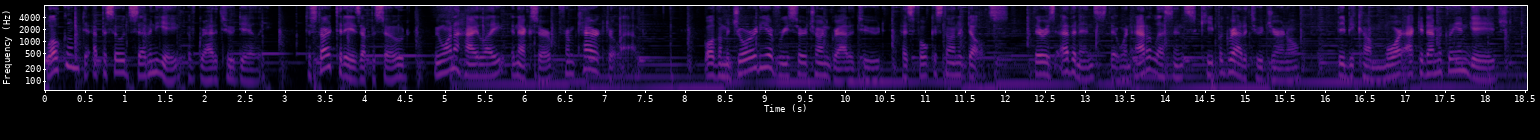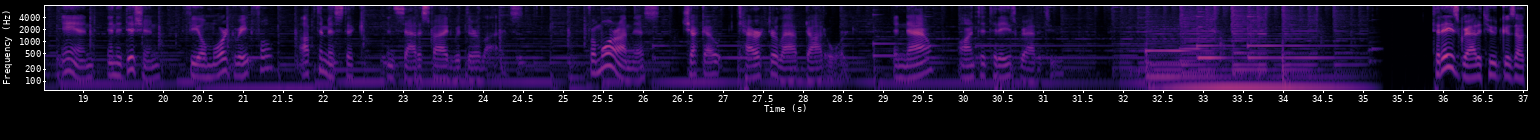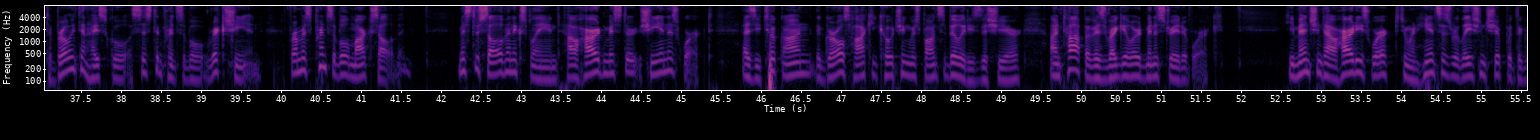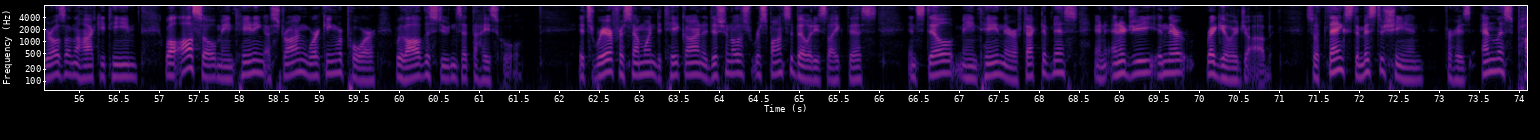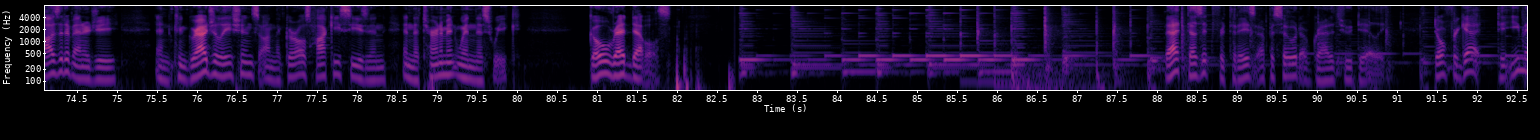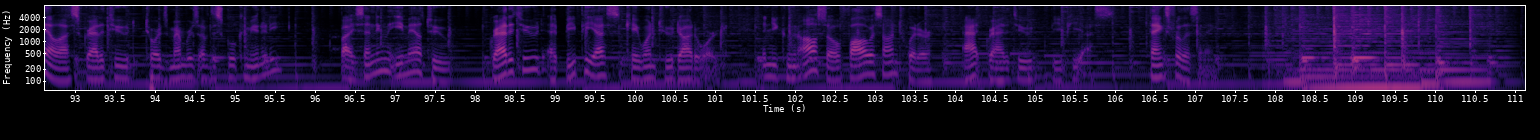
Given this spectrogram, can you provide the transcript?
Welcome to episode 78 of Gratitude Daily. To start today's episode, we want to highlight an excerpt from Character Lab. While the majority of research on gratitude has focused on adults, there is evidence that when adolescents keep a gratitude journal, they become more academically engaged and, in addition, feel more grateful, optimistic, and satisfied with their lives. For more on this, check out characterlab.org. And now, on to today's gratitude. Today's gratitude goes out to Burlington High School Assistant Principal Rick Sheehan from his principal Mark Sullivan. Mr. Sullivan explained how hard Mr. Sheehan has worked as he took on the girls' hockey coaching responsibilities this year on top of his regular administrative work. He mentioned how Hardy's worked to enhance his relationship with the girls on the hockey team while also maintaining a strong working rapport with all the students at the high school. It's rare for someone to take on additional responsibilities like this and still maintain their effectiveness and energy in their regular job. So thanks to Mr. Sheehan for his endless positive energy and congratulations on the girls' hockey season and the tournament win this week. Go Red Devils! That does it for today's episode of Gratitude Daily. Don't forget to email us gratitude towards members of the school community by sending the email to gratitude at bpsk12.org. And you can also follow us on Twitter at gratitudebps. Thanks for listening.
